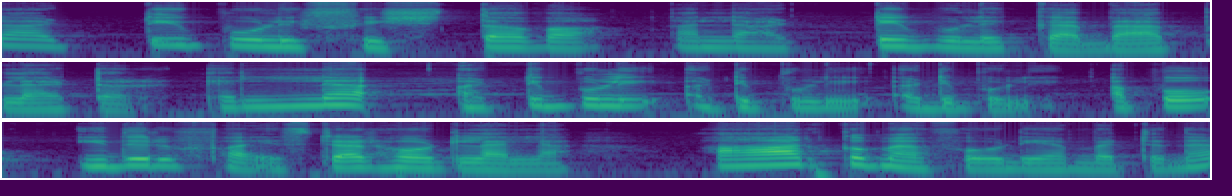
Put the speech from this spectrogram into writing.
നല്ല അടിപൊളി ഫിഷ് തവ നല്ല അടിപൊളി കബാബ് പ്ലാറ്റർ എല്ലാ അടിപൊളി അടിപൊളി അടിപൊളി. അപ്പോൾ ഇതൊരു ഫൈവ് സ്റ്റാർ ഹോട്ടലല്ല ആർക്കും അഫോർഡ് ചെയ്യാൻ പറ്റുന്ന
